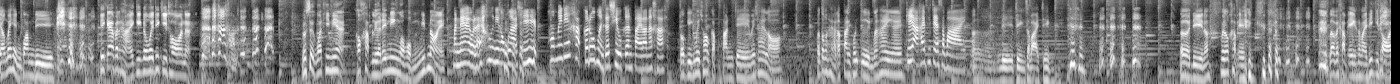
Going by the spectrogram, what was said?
ยังไม่เห็นความดี ที่แก้ปัญหาให้กิ๊กนะเว้ยที่กีทอนอะ รู้สึกว่าที่เนี่ยเขาขับเรือได้นิ่งกว่าผมนิดหน่อย มันแน่อยู่แล้ว นี่เขามืออาชีพ พอไม่ได้ขับก็ดูเหมือนจะชิลเกินไปแล้วนะคะตัวกิ๊กไม่ชอบกับตันเจไม่ใช่หรอ ก็ต้องหากับตันคนอื่นมาให้ไงที่อยากให้พี่เจสบาย เออดีจริงสบายจริง เออดีเนาะไม่ต้องขับเอง เราไปขับเองทำไมที่กีทอน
